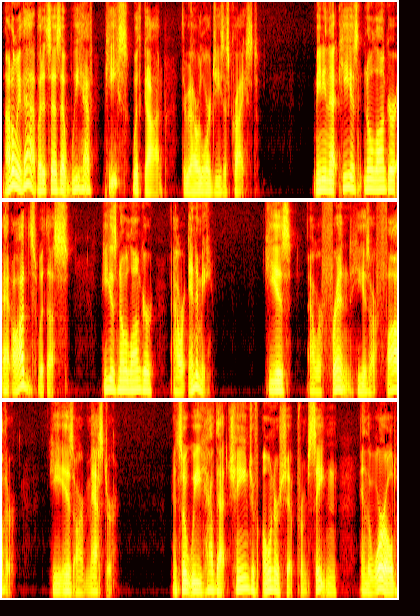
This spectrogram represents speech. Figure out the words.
Not only that, but it says that we have peace with God through our Lord Jesus Christ, meaning that He is no longer at odds with us. He is no longer our enemy. He is our friend. He is our Father. He is our Master. And so we have that change of ownership from Satan and the world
